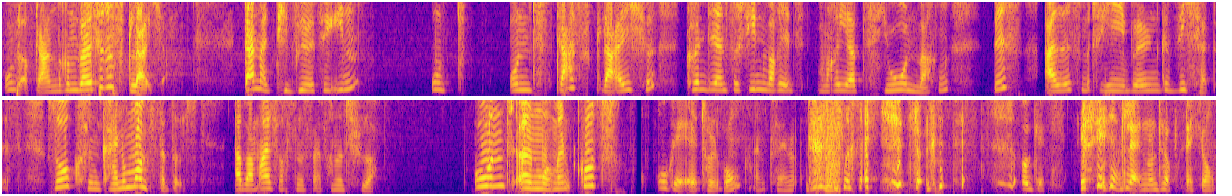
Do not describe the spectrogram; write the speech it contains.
Und auf der anderen Seite das gleiche. Dann aktiviert ihr ihn und, und das gleiche könnt ihr dann verschiedene Vari Variationen machen, bis alles mit Hebeln gesichert ist. So können keine Monster durch. Aber am einfachsten ist einfach eine Tür. Und einen Moment kurz. Okay, äh, Entschuldigung, eine kleine. okay, eine kleine Unterbrechung.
